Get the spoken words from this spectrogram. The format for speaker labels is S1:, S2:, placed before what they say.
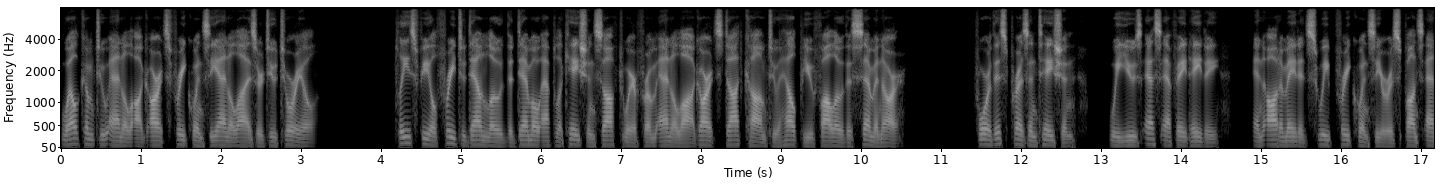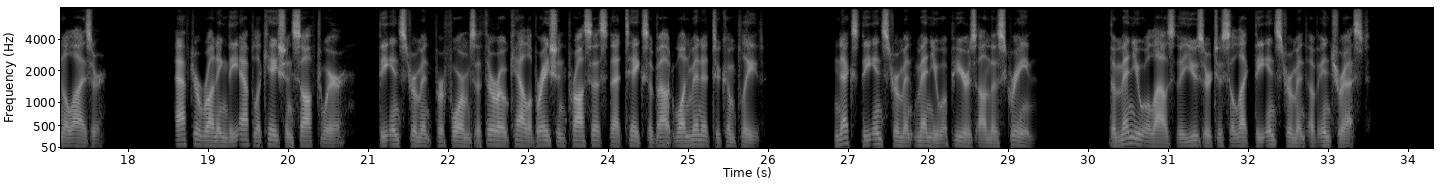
S1: Welcome to Analog Arts Frequency Analyzer tutorial. Please feel free to download the demo application software from analogarts.com to help you follow the seminar. For this presentation, we use SF880, an automated sweep frequency response analyzer. After running the application software, the instrument performs a thorough calibration process that takes about one minute to complete. Next the instrument menu appears on the screen. The menu allows the user to select the instrument of interest.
